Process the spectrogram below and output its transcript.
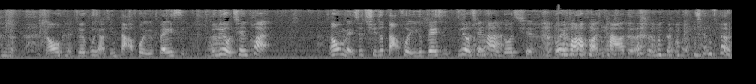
然后我可能就会不小心打破一个杯子，就六千块。然后我每次去就打破一个杯子，六千，他很多钱，我以后要还他的，真 的真的。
